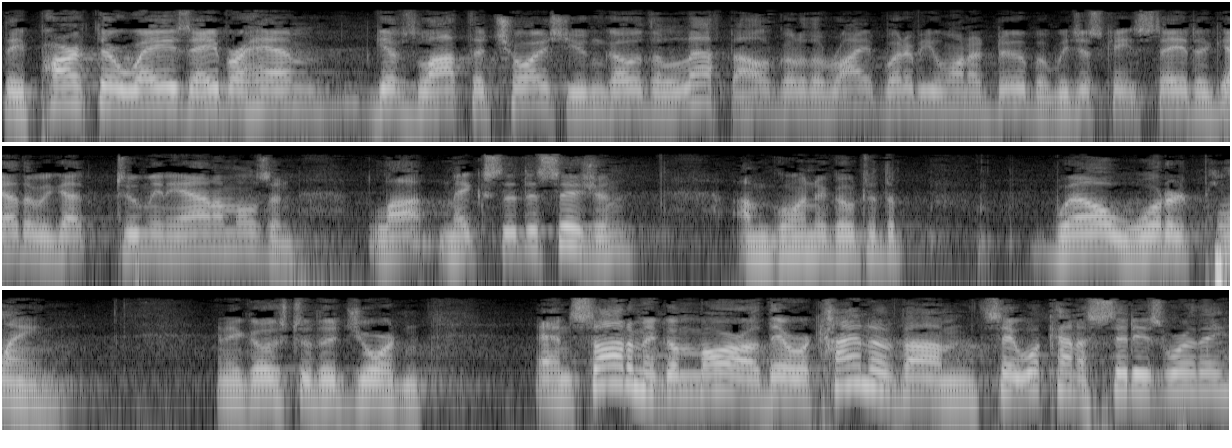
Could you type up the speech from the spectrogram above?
They part their ways. Abraham gives Lot the choice. You can go to the left. I'll go to the right. Whatever you want to do, but we just can't stay together. We got too many animals. And Lot makes the decision. I'm going to go to the well-watered plain. And he goes to the Jordan. And Sodom and Gomorrah, they were kind of, um, say, what kind of cities were they?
